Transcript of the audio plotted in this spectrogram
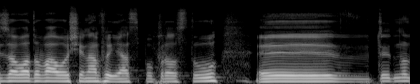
załadowało się na wyjazd po prostu. Yy, no,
